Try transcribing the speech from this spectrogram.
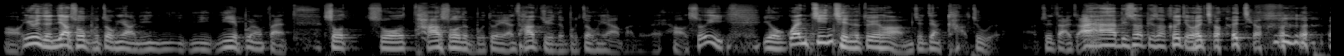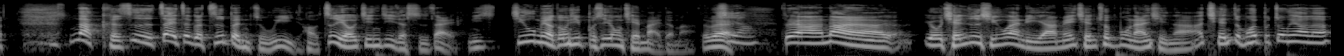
哦，因为人家说不重要，你你你你也不能反说说他说的不对啊，他觉得不重要嘛，对不对？好，所以有关金钱的对话，我们就这样卡住了。所以大家说啊，别说别说，喝酒喝酒喝酒。那可是，在这个资本主义、哈自由经济的时代，你几乎没有东西不是用钱买的嘛，对不对？是啊，对啊。那有钱日行万里啊，没钱寸步难行啊。啊，钱怎么会不重要呢？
